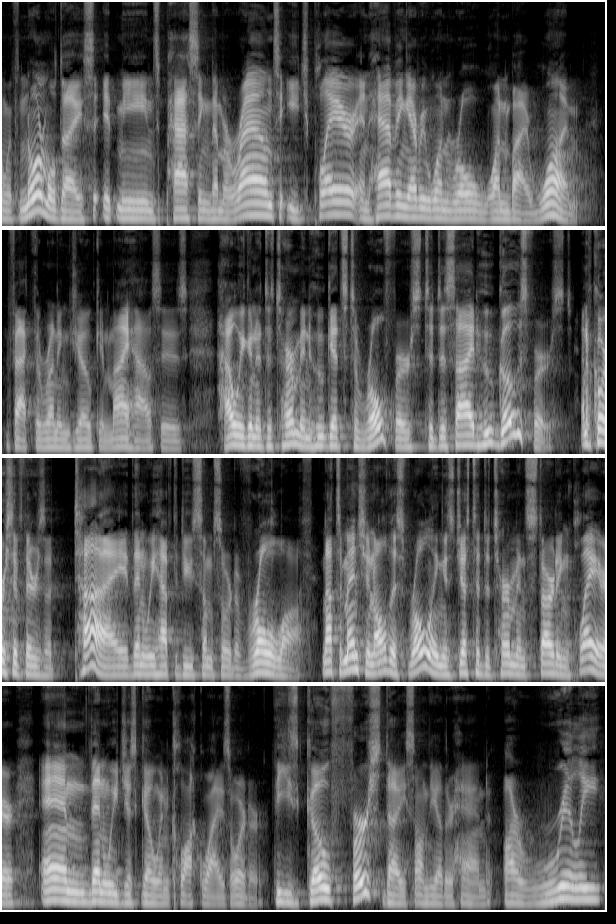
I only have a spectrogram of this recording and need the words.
And with normal dice, it means passing them around to each player and having everyone roll one by one. In fact, the running joke in my house is how are we going to determine who gets to roll first to decide who goes first? And of course, if there's a tie, then we have to do some sort of roll off. Not to mention, all this rolling is just to determine starting player, and then we just go in clockwise order. These go first dice, on the other hand, are really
